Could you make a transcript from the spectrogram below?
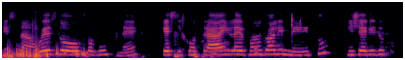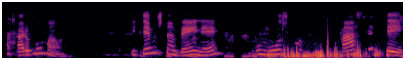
que são o esôfago, né? Que se contraem levando o alimento ingerido para o pulmão. E temos também, né, o músculo masseter.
